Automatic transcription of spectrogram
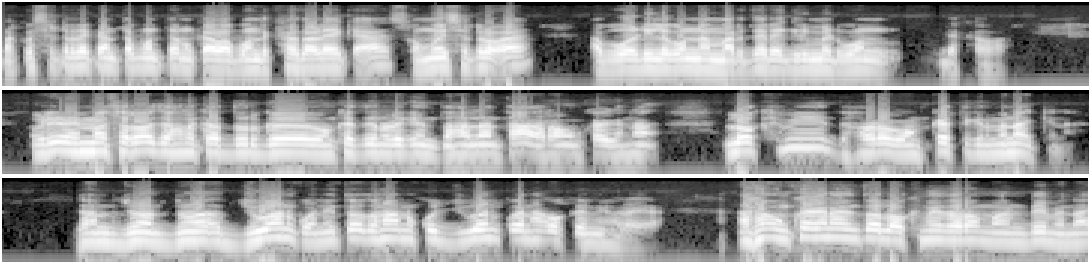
ᱵᱟᱠᱚ ᱥᱮᱴᱮᱨ ᱠᱟᱱ ᱛᱟᱵᱚᱱ ᱛᱮ ᱚᱱᱠᱟ ᱵᱟᱵᱚᱱ ᱫᱮᱠᱷᱟᱣ ᱫᱟᱲᱮ ᱠᱟᱜᱼᱟ ᱥᱚᱢᱚᱭ ᱥᱮᱴᱮᱨᱚᱜᱼᱟ अब अड़ी लगन मार्जर एग्रीमेंट बन देखा अड़ी सारा जहाँ दुर्गा गंके ते था लक्ष्मी धर गंके मेना किना जुआन को नितो जुआन को ना कमी हराया और उनका गना लक्ष्मी धर मंडे मेना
